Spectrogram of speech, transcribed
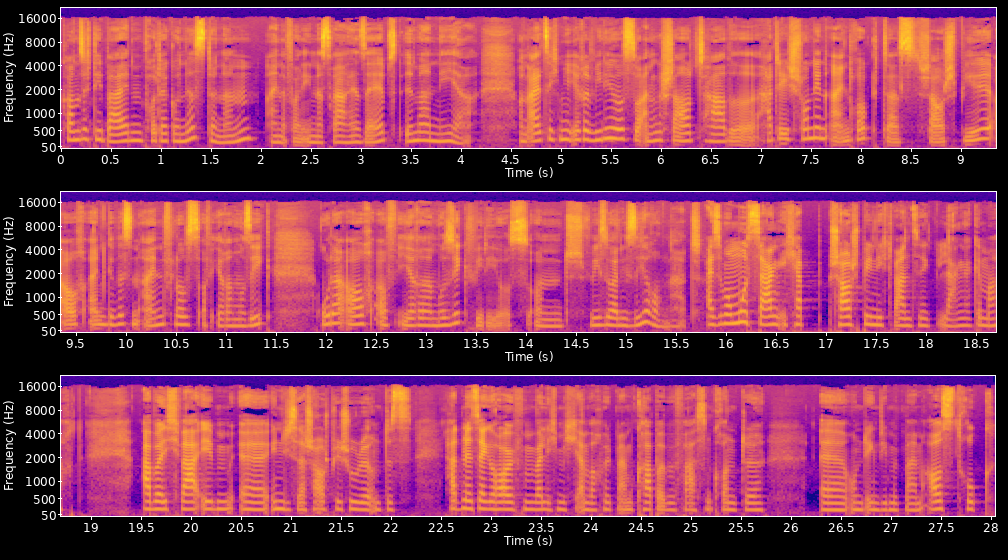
kommen sich die beiden Protagonistinnen, eine von ihnen ist Rahel selbst, immer näher. Und als ich mir ihre Videos so angeschaut habe, hatte ich schon den Eindruck, dass Schauspiel auch einen gewissen Einfluss auf ihre Musik oder auch auf ihre Musikvideos und Visualisierung hat. Also man muss sagen, ich habe Schauspiel nicht wahnsinnig lange gemacht, aber ich war eben äh, in dieser Schauspielschule und das hat mir sehr geholfen, weil ich mich einfach mit meinem Körper befassen konnte äh, und irgendwie mit meinem Ausdruck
